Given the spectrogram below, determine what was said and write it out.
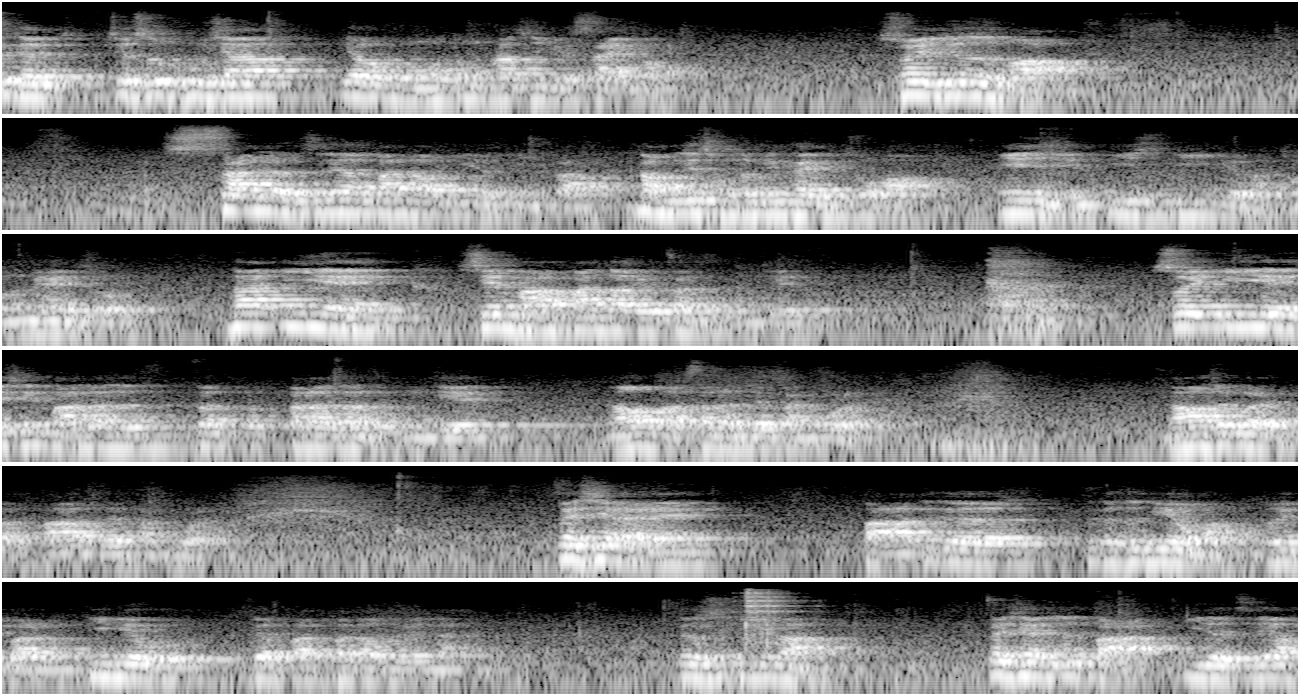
这个就是互相要挪动，它是一个 cycle，所以就是什么，三的资料搬到一的地方，那我们就从这边开始做啊，因为一一是第一个嘛，从这边开始做。那一呢，先把它搬到一个暂时空间，所以一呢先把它搬搬到暂时空间，然后把三的再搬过来，然后再过来把八的再搬过来，再下来。把这个这个是六嘛，所以把第六要搬搬到这边来，这个是一嘛，再下来就是把一的资料，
